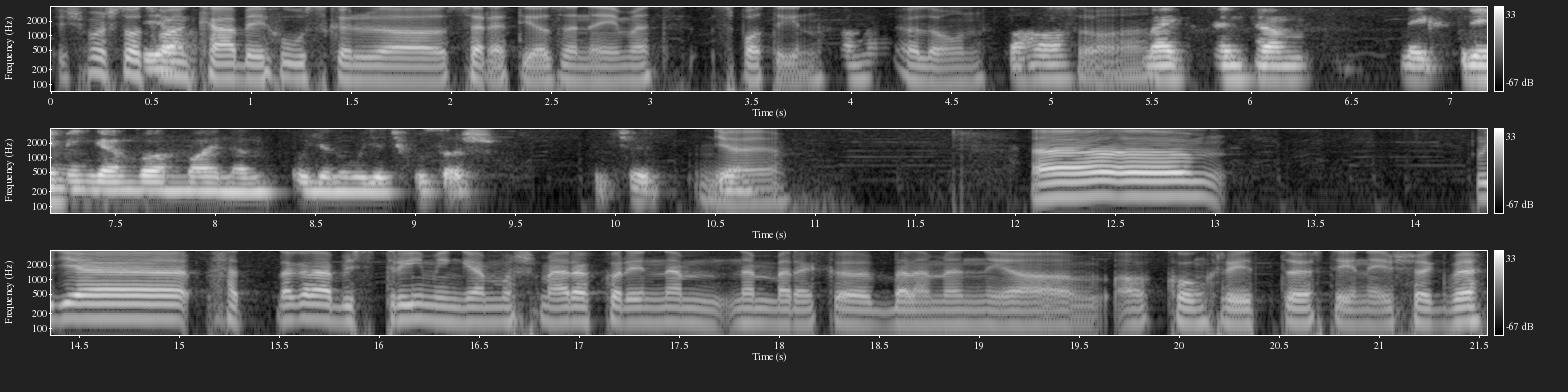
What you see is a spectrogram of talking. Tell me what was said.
és most ott ja. van kb. 20 körül a szereti a zenémet, Spotin, Aha. Alone. Aha. Szóval... Meg szerintem még streamingen van majdnem ugyanúgy egy 20-as. Úgyhogy... Ja, ja. Uh, ugye, hát legalábbis streamingen most már akkor én nem, nem merek belemenni a, a konkrét történésekbe.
